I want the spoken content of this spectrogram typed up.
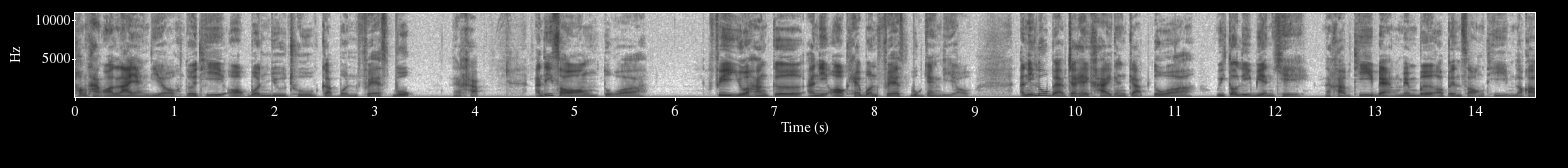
ช่องทางออนไลน์อย่างเดียว โดยที่ออกบน YouTube กับบน Facebook นะครับ อันที่ 2 ตัว Free Your Hunger อันนี้ออกแค่บน Facebook อย่างเดียว อันนี้รูปแบบจะคล้ายๆกันกับตัว Victory BNK นะครับที่แบ่ง member ออกเป็น 2 ทีม แล้วก็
